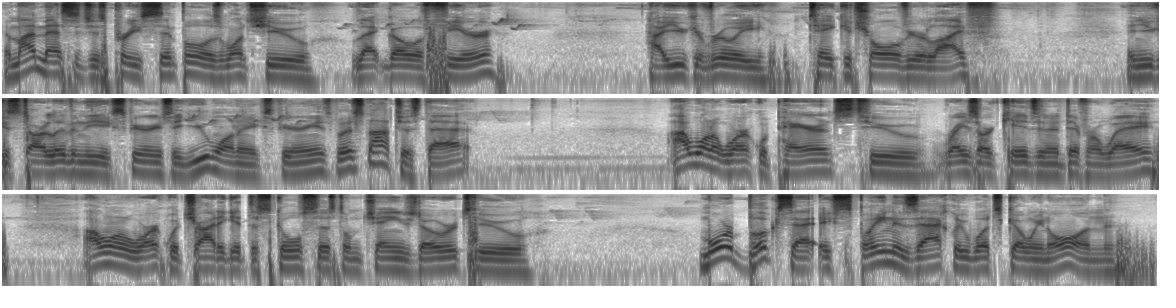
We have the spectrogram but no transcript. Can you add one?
And my message is pretty simple is once you let go of fear how you could really take control of your life and you can start living the experience that you want to experience. But it's not just that. I want to work with parents to raise our kids in a different way. I want to work with try to get the school system changed over to more books that explain exactly what's going on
